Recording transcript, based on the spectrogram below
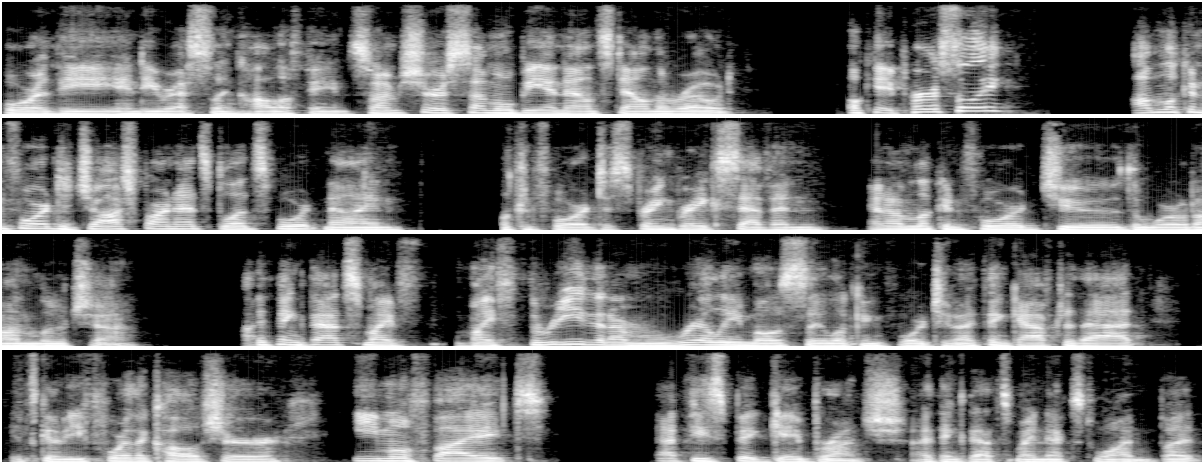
for the Indie Wrestling Hall of Fame. So I'm sure some will be announced down the road. Okay, personally, I'm looking forward to Josh Barnett's Bloodsport 9, looking forward to Spring Break 7, and I'm looking forward to the World on Lucha. I think that's my my three that I'm really mostly looking forward to. I think after that, it's going to be For the Culture, Emo Fight, Effy's Big Gay Brunch. I think that's my next one. But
